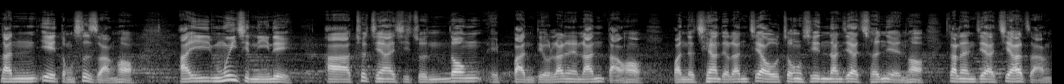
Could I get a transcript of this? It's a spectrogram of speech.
咱叶董事长哈，啊，伊每一年呢。啊，出城的时阵，拢会办到咱的南岛吼，办着请着咱教育中心咱这成员吼，甲咱这家长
